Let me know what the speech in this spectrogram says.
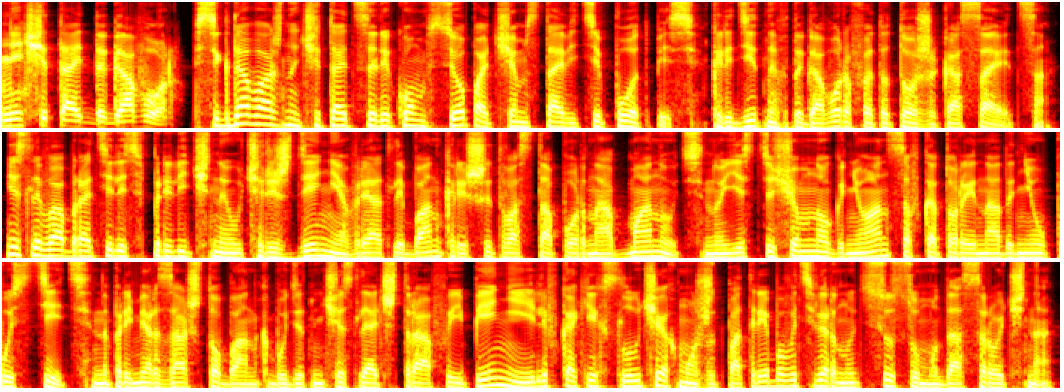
Не читать договор. Всегда важно читать целиком все, под чем ставите подпись. Кредитных договоров это тоже касается. Если вы обратились в приличное учреждение, вряд ли банк решит вас топорно обмануть. Но есть еще много нюансов, которые надо не упустить. Например, за что банк будет начислять штрафы и пени или в каких случаях может потребовать вернуть всю сумму досрочно.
